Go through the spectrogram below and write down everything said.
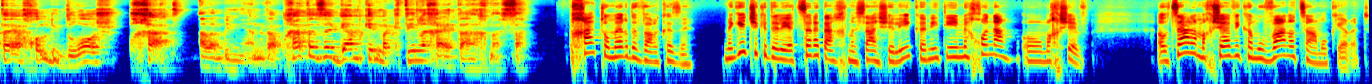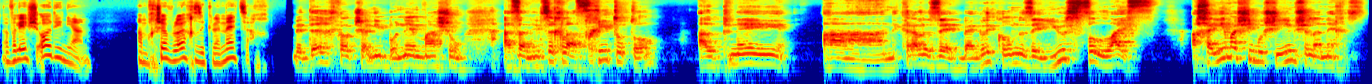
אתה יכול לדרוש פחת על הבניין, והפחת הזה גם כן מקטין לך את ההכנסה. פחת אומר דבר כזה, נגיד שכדי לייצר את ההכנסה שלי, קניתי מכונה או מחשב. ההוצאה על המחשב היא כמובן הוצאה מוכרת, אבל יש עוד עניין, המחשב לא יחזיק לנצח. בדרך כלל כשאני בונה משהו, אז אני צריך להפחית אותו על פני, ה... נקרא לזה, באנגלית קוראים לזה useful life, החיים השימושיים של הנכס.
